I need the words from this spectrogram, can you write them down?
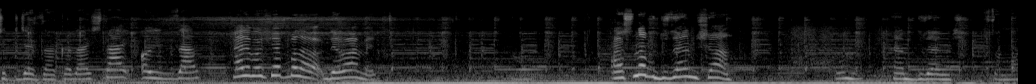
çekeceğiz arkadaşlar. O yüzden Hadi boş yapma da devam et. Aslında bu güzelmiş ha. Ha bu güzelmiş. Tamam.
